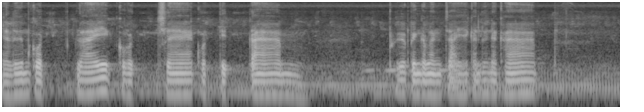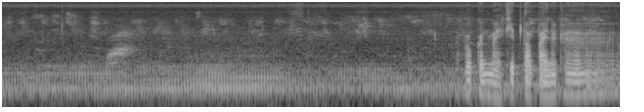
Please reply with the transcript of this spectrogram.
อย่าลืมกดไลค์ กดแชร์ กดติดตาม เพื่อเป็นกำลังใจให้กันด้วยนะครับพบกันใหม่คลิปต่อไปนะครับ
